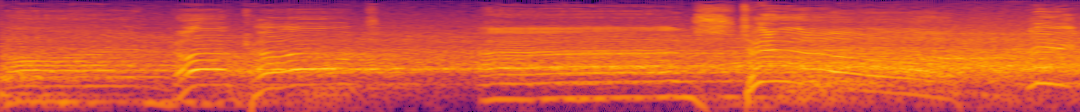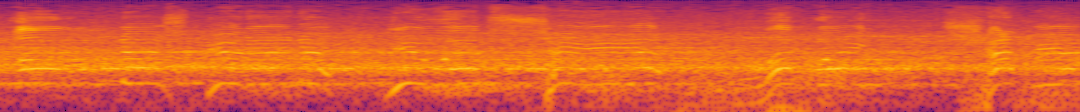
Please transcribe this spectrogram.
by knockout and still the undisputed UFC lightweight champion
